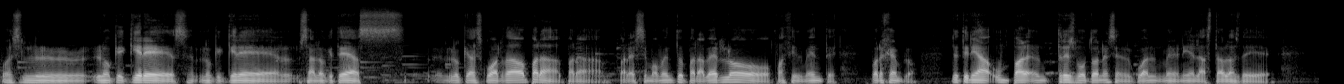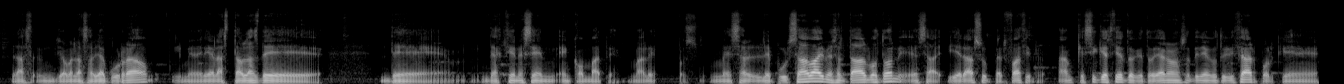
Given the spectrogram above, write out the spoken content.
pues lo que quieres, lo que quiere, o sea, lo que te has lo que has guardado para, para, para ese momento, para verlo fácilmente. Por ejemplo, yo tenía un par, tres botones en el cual me venían las tablas de las, yo me las había currado y me venían las tablas de de, acciones en, combate, ¿vale? Pues me le pulsaba y me saltaba el botón y, era súper fácil. Aunque sí que es cierto que todavía no se tenía que utilizar porque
